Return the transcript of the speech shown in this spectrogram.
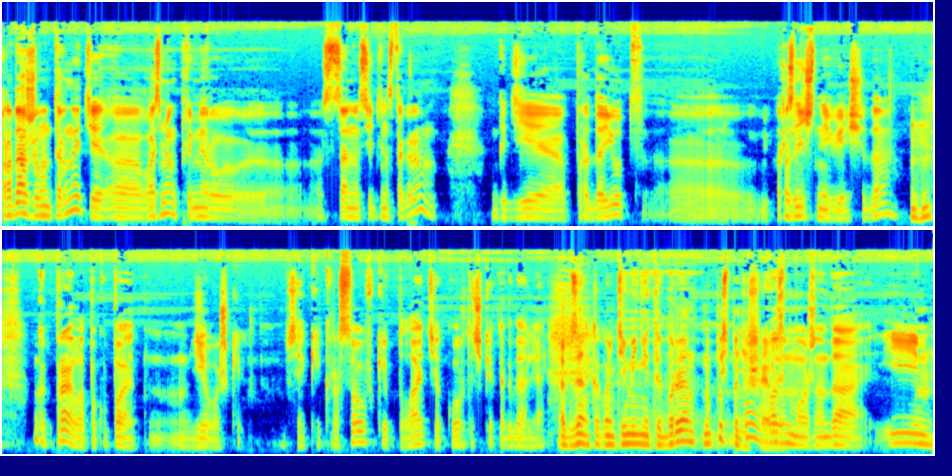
продажи в интернете, э, возьмем, к примеру, э, социальную сеть Инстаграм, где продают э, различные вещи, да, угу. ну, как правило, покупают ну, девушки всякие кроссовки, платья, курточки и так далее. Обязательно какой-нибудь именитый бренд, ну пусть подешевле. Ну, возможно, да. И Э,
